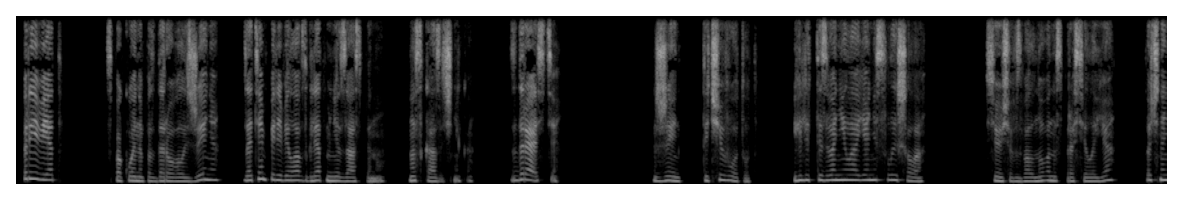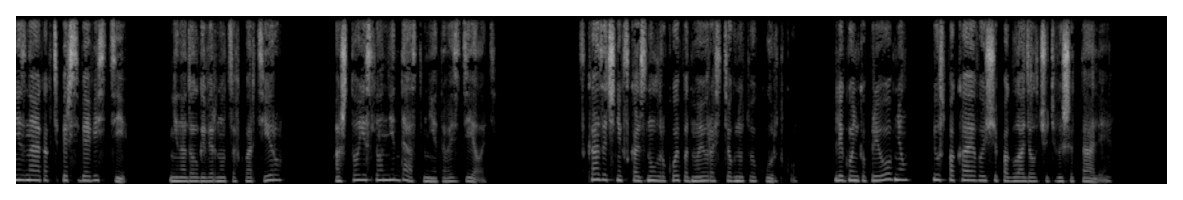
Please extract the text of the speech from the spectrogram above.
«Привет!» Спокойно поздоровалась Женя, затем перевела взгляд мне за спину на сказочника. «Здрасте!» «Жень, ты чего тут? Или ты звонила, а я не слышала?» Все еще взволнованно спросила я, точно не зная, как теперь себя вести. Ненадолго вернуться в квартиру? А что, если он не даст мне этого сделать? Сказочник скользнул рукой под мою расстегнутую куртку, легонько приобнял и успокаивающе погладил чуть выше талии.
